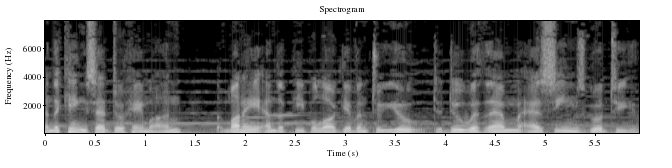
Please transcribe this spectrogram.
And the king said to Haman, The money and the people are given to you, to do with them as seems good to you.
